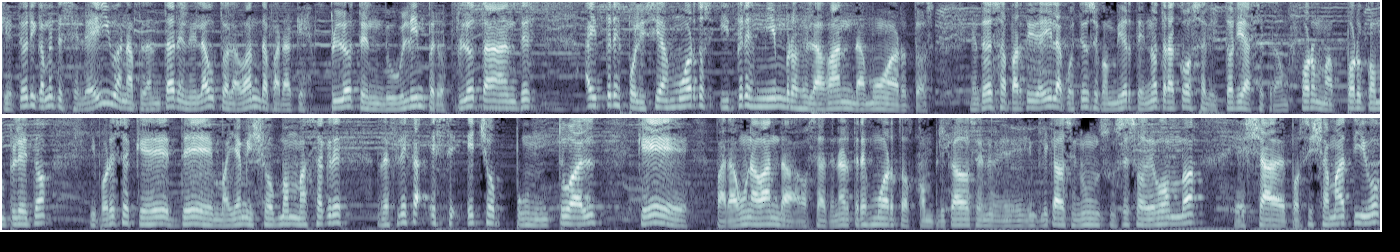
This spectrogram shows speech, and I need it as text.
que teóricamente se le iban a plantar en el auto a la banda para que explote en Dublín, pero explota antes. hay tres policías muertos y tres miembros de la banda muertos. Entonces a partir de ahí la cuestión se convierte en otra cosa, la historia se transforma por completo y por eso es que de Miami Showman Massacre refleja ese hecho puntual que para una banda, o sea, tener tres muertos complicados eh, implicados en un suceso de bomba es ya de por sí llamativo,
